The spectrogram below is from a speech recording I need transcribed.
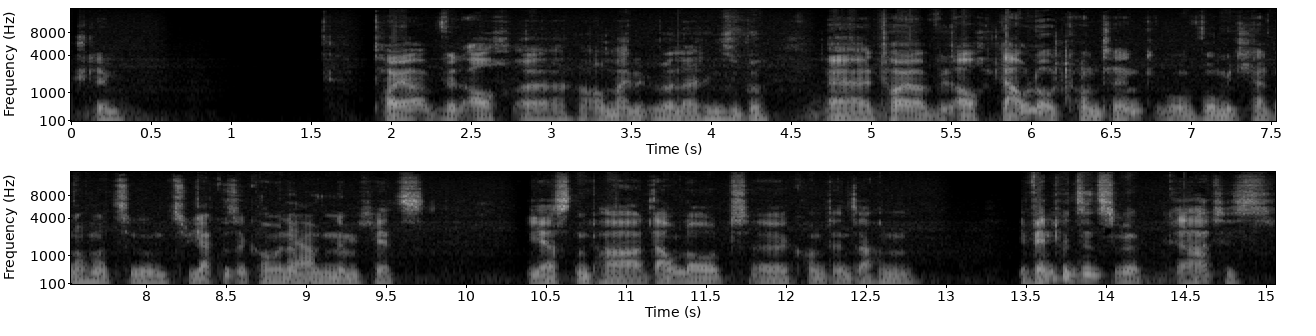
Schlimm. Teuer wird auch, äh, auch meine Überleitung super. Äh, teuer wird auch Download-Content, wo, womit ich halt nochmal zu, zu Yakuza komme. Da Ja. wurden nämlich jetzt die ersten paar Download-Content-Sachen. Eventuell sind es sogar gratis.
